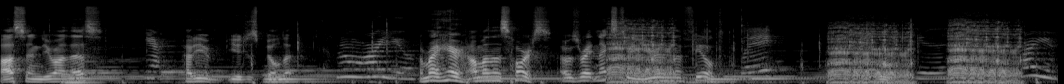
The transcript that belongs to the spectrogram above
Austin, do you want this? Yeah. How do you you just build it? Where are you? I'm right here. I'm on this horse. I was right next to you. You're in the field. Wait. Where are you?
